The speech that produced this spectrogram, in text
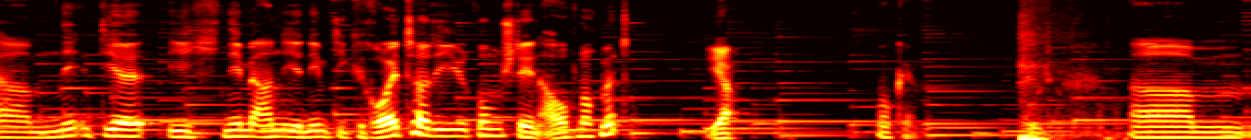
Ähm, nehmt ihr, ich nehme an, ihr nehmt die Kräuter, die rumstehen, auch noch mit? Ja. Okay. Gut. Ähm,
